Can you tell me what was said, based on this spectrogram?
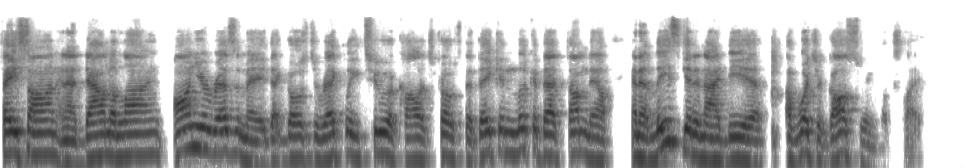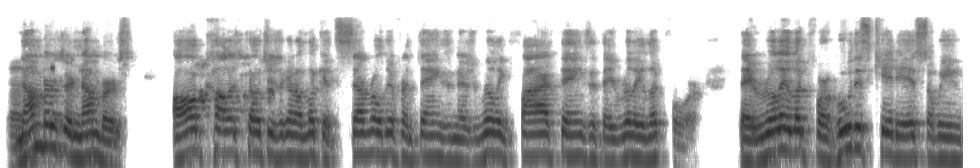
face on and a down the line on your resume that goes directly to a college coach that they can look at that thumbnail and at least get an idea of what your golf swing looks like. Yeah. Numbers are numbers. All college coaches are going to look at several different things, and there's really five things that they really look for. They really look for who this kid is. So we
